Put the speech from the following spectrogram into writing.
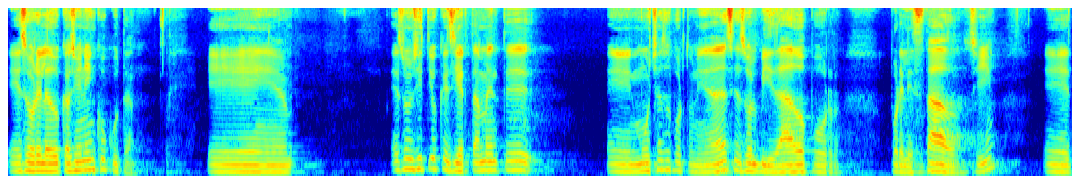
Eh, sobre la educación en Cúcuta. Eh, es un sitio que ciertamente en muchas oportunidades es olvidado por, por el Estado, ¿sí? Eh,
